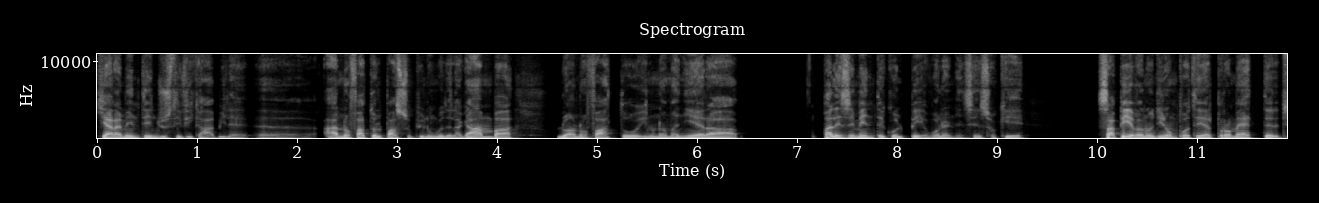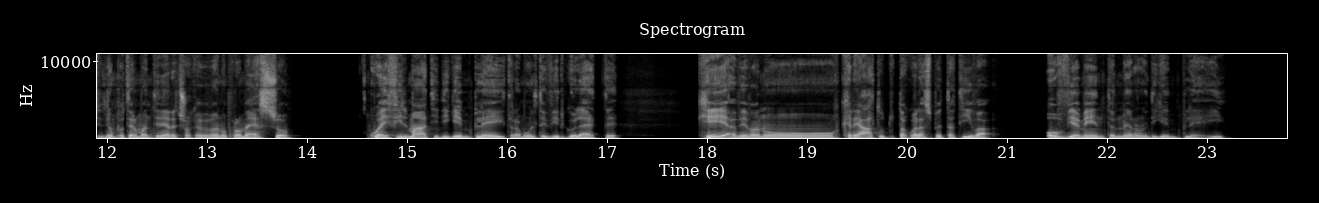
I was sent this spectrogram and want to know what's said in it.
chiaramente ingiustificabile. Eh, hanno fatto il passo più lungo della gamba, lo hanno fatto in una maniera palesemente colpevole, nel senso che sapevano di non poter promettere, di non poter mantenere ciò che avevano promesso. Quei filmati di gameplay, tra molte virgolette, che avevano creato tutta quell'aspettativa, ovviamente non erano di gameplay.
